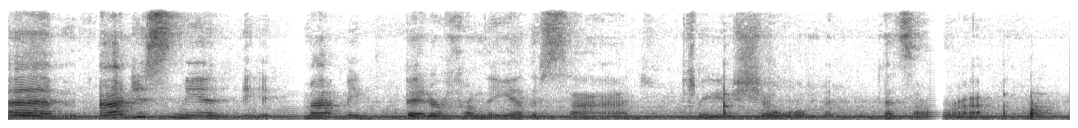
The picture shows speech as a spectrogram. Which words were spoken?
Um, I just meant it might be better from the other side for you to show them, but that's all right.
